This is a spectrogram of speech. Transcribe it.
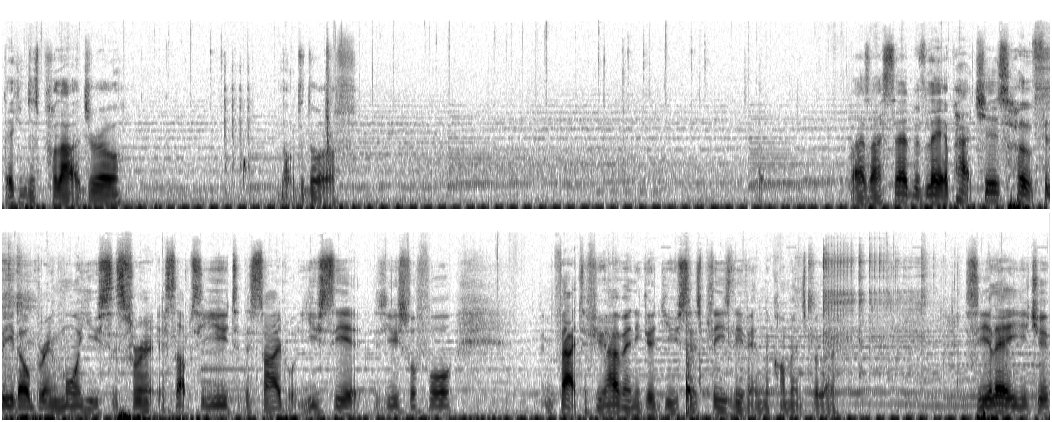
they can just pull out a drill, knock the door off. As I said, with later patches, hopefully they'll bring more uses for it. It's up to you to decide what you see it is useful for. In fact, if you have any good uses, please leave it in the comments below. See you later, YouTube.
